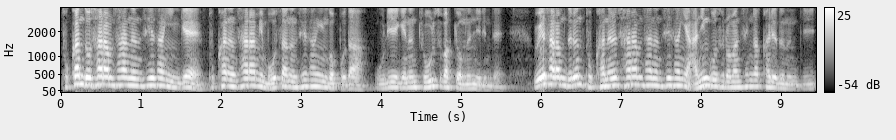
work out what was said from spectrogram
북한도 사람 사는 세상인 게 북한은 사람이 못 사는 세상인 것보다 우리에게는 좋을 수밖에 없는 일인데 왜 사람들은 북한을 사람 사는 세상이 아닌 곳으로만 생각하려 드는지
